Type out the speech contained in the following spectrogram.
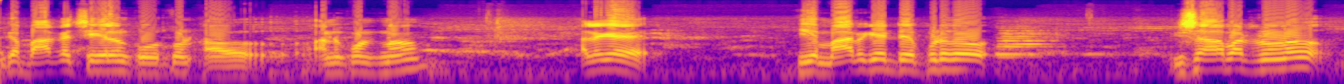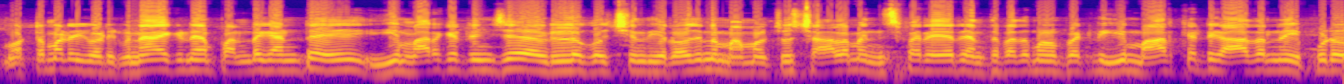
ఇంకా బాగా చేయాలని కోరుకు అనుకుంటున్నాం. అలాగే ఈ మార్కెట్ ఎప్పుడు విశాఖపట్నంలో మొట్టమొదటి ఒకటి వినాయకుడి పండుగ అంటే ఈ మార్కెట్ నుంచే వెళ్ళలోకి వచ్చింది. ఈ రోజున మమ్మల్ని చూసి చాలా మంది ఇన్స్పైర్ అయ్యారు. ఎంత పెద్ద బొమ్మ పెట్టిన ఈ మార్కెట్కి ఆదరణ ఇప్పుడు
